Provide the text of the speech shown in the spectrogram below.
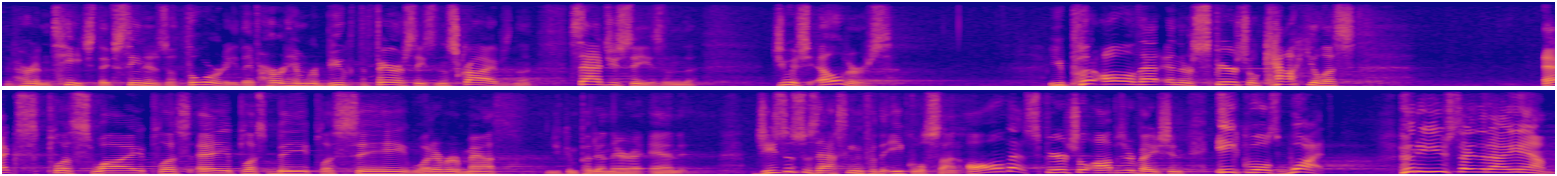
They've heard him teach. They've seen his authority. They've heard him rebuke the Pharisees and the scribes and the Sadducees and the Jewish elders. You put all of that in their spiritual calculus x plus y plus a plus b plus c, whatever math you can put in there, and Jesus was asking for the equal sign. All that spiritual observation equals what? Who do you say that I am?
